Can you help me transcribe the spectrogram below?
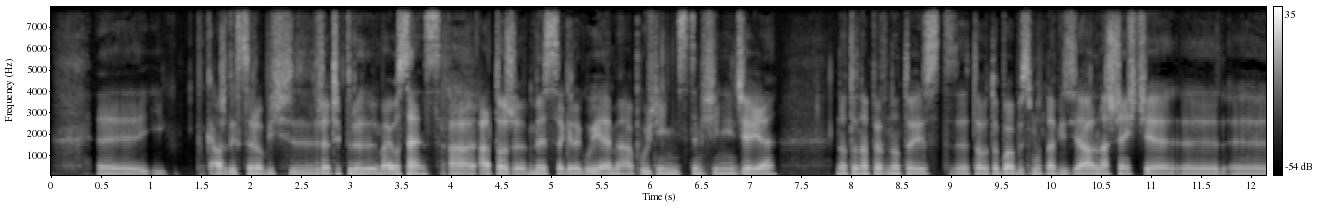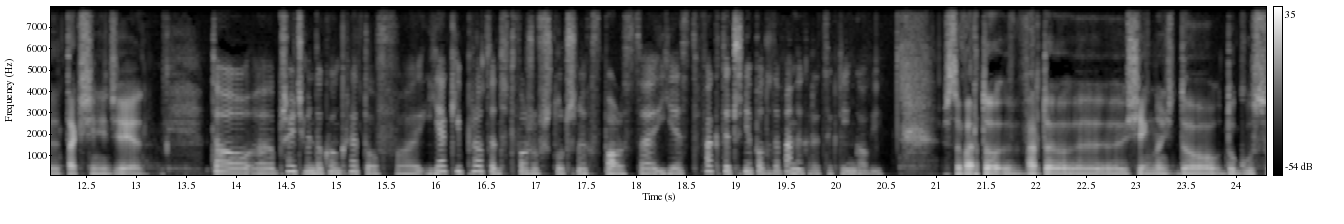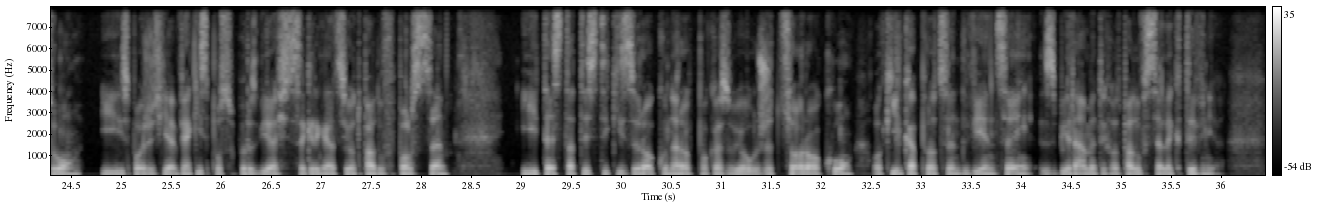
y, i każdy chce robić y, rzeczy, które mają sens. A, a to, że my segregujemy, a później nic z tym się nie dzieje, no to na pewno to jest, to, to byłaby smutna wizja, ale na szczęście y, y, tak się nie dzieje. To przejdźmy do konkretów. Jaki procent tworzyw sztucznych w Polsce jest faktycznie poddawanych recyklingowi? Wiesz co, warto, warto sięgnąć do, do GUS-u i spojrzeć, w jaki sposób rozwija się segregacja odpadów w Polsce i te statystyki z roku na rok pokazują, że co roku o kilka procent więcej zbieramy tych odpadów selektywnie.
